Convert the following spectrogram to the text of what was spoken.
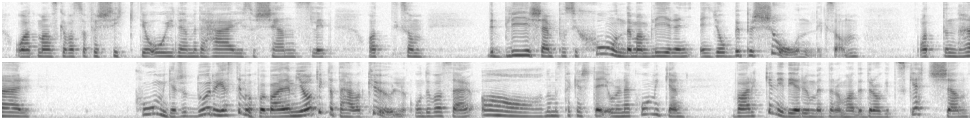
och att man ska vara så försiktig och oj nej men det här är så känsligt och att liksom det blir så en position där man blir en, en jobbig person liksom. Och att den här komiker. Så då reste jag mig upp och bara, nej men jag tyckte att det här var kul. Och det var så här, åh, de stackars dig. Och den här komikern, varken i det rummet när de hade dragit sketchen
